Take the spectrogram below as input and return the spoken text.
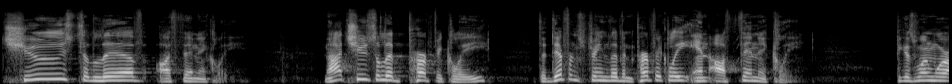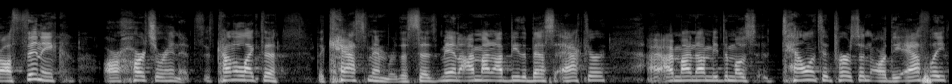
Choose to live authentically. Not choose to live perfectly. The difference between living perfectly and authentically. Because when we're authentic, our hearts are in it. It's kind of like the, the cast member that says, Man, I might not be the best actor. I, I might not be the most talented person or the athlete,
